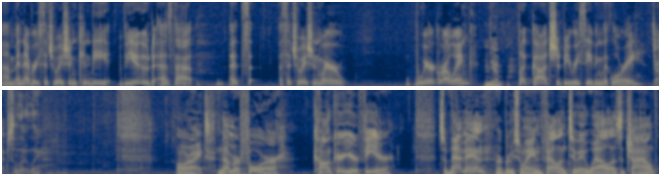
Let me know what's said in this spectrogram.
Um, and every situation can be viewed as that. It's a situation where we're growing, Yep. but God should be receiving the glory. Absolutely. All right. Number four, conquer your fear. So Batman, or Bruce Wayne, fell into a well as a child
